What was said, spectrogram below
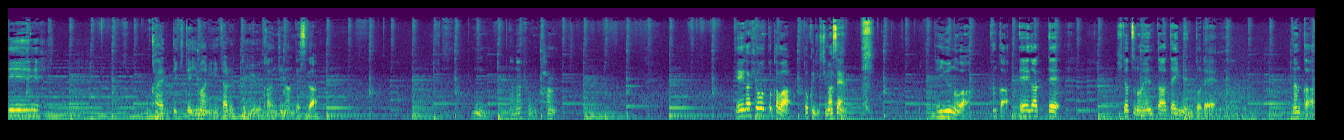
で帰ってきて今に至るっていう感じなんですがうん7分半。映画表とかは特にしません。っていうのはなんか映画って一つのエンターテインメントでなんか、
